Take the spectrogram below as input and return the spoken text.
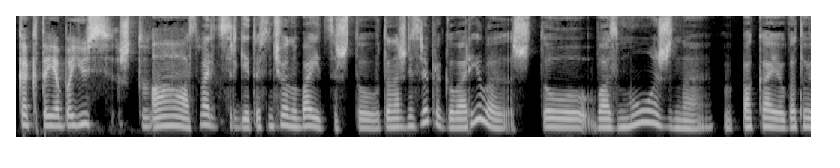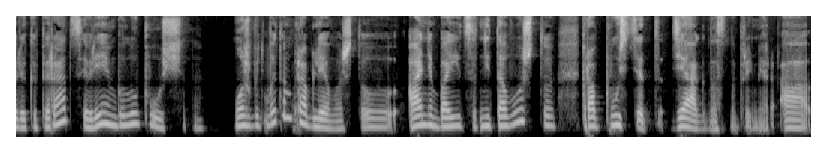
как-то я боюсь, что... А, смотрите, Сергей, то есть ничего она боится, что... Вот она же не зря проговорила, что, возможно, пока ее готовили к операции, время было упущено. Может быть, в этом проблема, что Аня боится не того, что пропустят диагноз, например, а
